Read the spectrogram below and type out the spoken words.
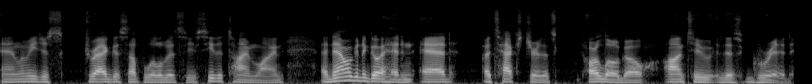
And let me just drag this up a little bit so you see the timeline. And now we're going to go ahead and add a texture that's our logo onto this grid.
